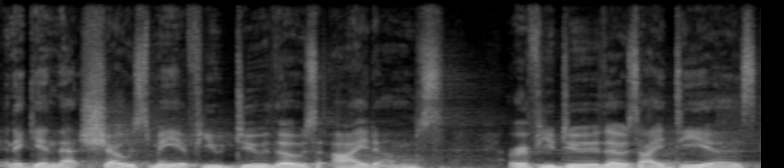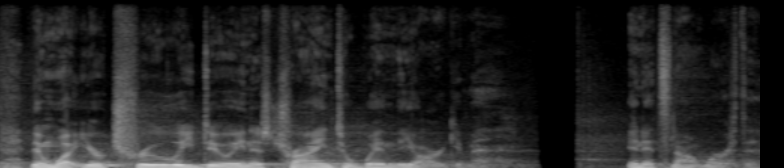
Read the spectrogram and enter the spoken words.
And again, that shows me if you do those items or if you do those ideas, then what you're truly doing is trying to win the argument. And it's not worth it.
